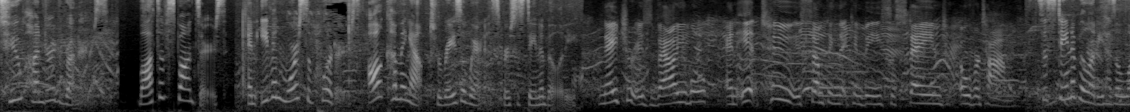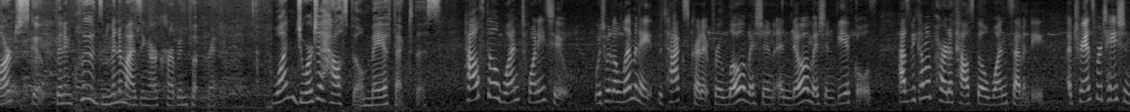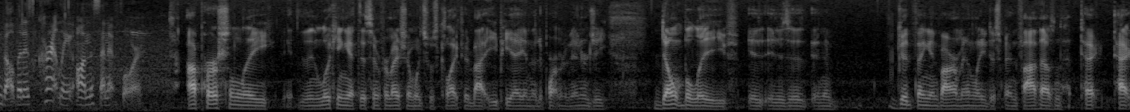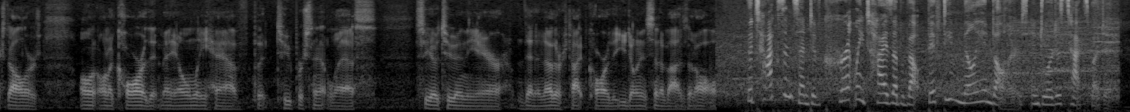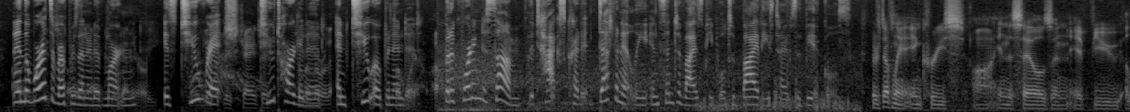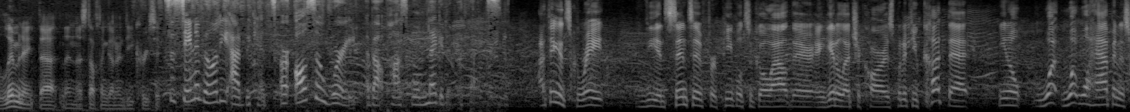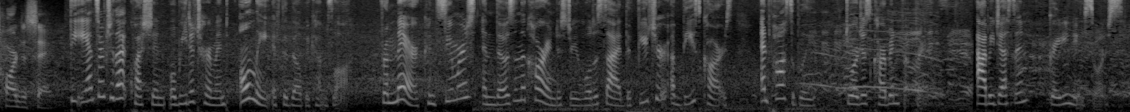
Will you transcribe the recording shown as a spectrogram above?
200 runners, lots of sponsors, and even more supporters, all coming out to raise awareness for sustainability. Nature is valuable, and it too is something that can be sustained over time. Sustainability has a large scope that includes minimizing our carbon footprint. One Georgia House bill may affect this. House Bill 122, which would eliminate the tax credit for low emission and no emission vehicles, has become a part of House Bill 170, a transportation bill that is currently on the Senate floor. I personally, in looking at this information, which was collected by EPA and the Department of Energy, don't believe it, is a, a, good thing environmentally to spend 5,000 tax dollars on, on a car that may only have put 2% less CO2 in the air than another type car that you don't incentivize at all. The tax incentive currently ties up about $50 million in Georgia's tax budget and in the words of Representative Martin, is too rich, too targeted, and too open ended. But according to some, the tax credit definitely incentivized people to buy these types of vehicles. There's definitely an increase uh, in the sales, and if you eliminate that, then that's definitely going to decrease it. Sustainability advocates are also worried about possible negative effects. I think it's great the incentive for people to go out there and get electric cars, but if you cut that, you know, what, what will happen is hard to say. The answer to that question will be determined only if the bill becomes law. From there, consumers and those in the car industry will decide the future of these cars and possibly Georgia's carbon footprint. Abby Jessen, Grady News Source.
